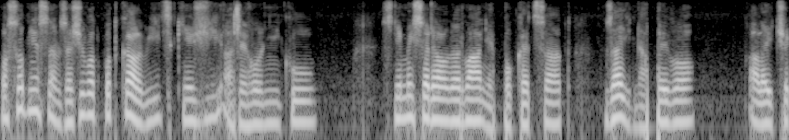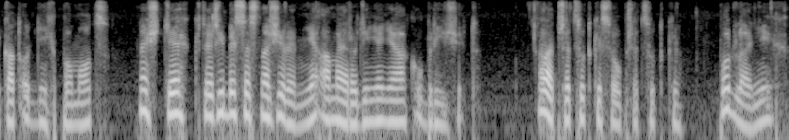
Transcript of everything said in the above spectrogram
Osobně jsem za život potkal víc kněží a řeholníků, s nimi se dalo normálně pokecat, zajít na pivo, ale i čekat od nich pomoc, než těch, kteří by se snažili mě a mé rodině nějak ublížit. Ale předsudky jsou předsudky. Podle nich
